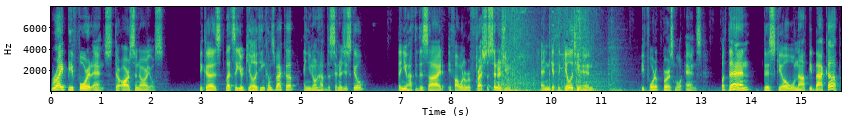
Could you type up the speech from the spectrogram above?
right before it ends. There are scenarios. Because let's say your guillotine comes back up and you don't have the synergy skill, then you have to decide if I want to refresh the synergy and get the guillotine in before the burst mode ends. But then this skill will not be back up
